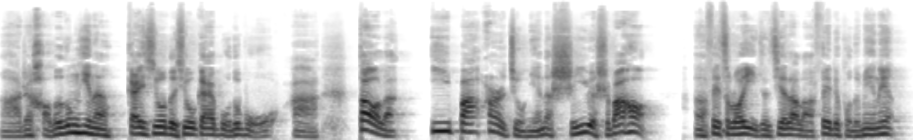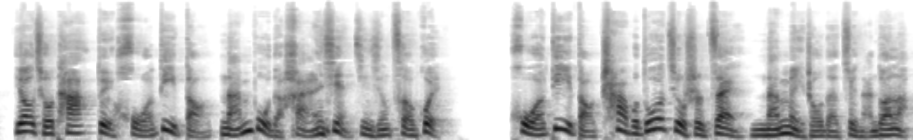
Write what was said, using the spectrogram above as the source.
啊，这好多东西呢，该修的修，该补的补啊。到了一八二九年的十一月十八号。呃，费茨罗伊就接到了菲利普的命令，要求他对火地岛南部的海岸线进行测绘。火地岛差不多就是在南美洲的最南端了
